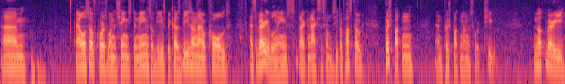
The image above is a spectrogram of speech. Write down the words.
Um, I also, of course, want to change the names of these because these are now called as variable names that I can access from the C++ code, push button and push button underscore 2. Not very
